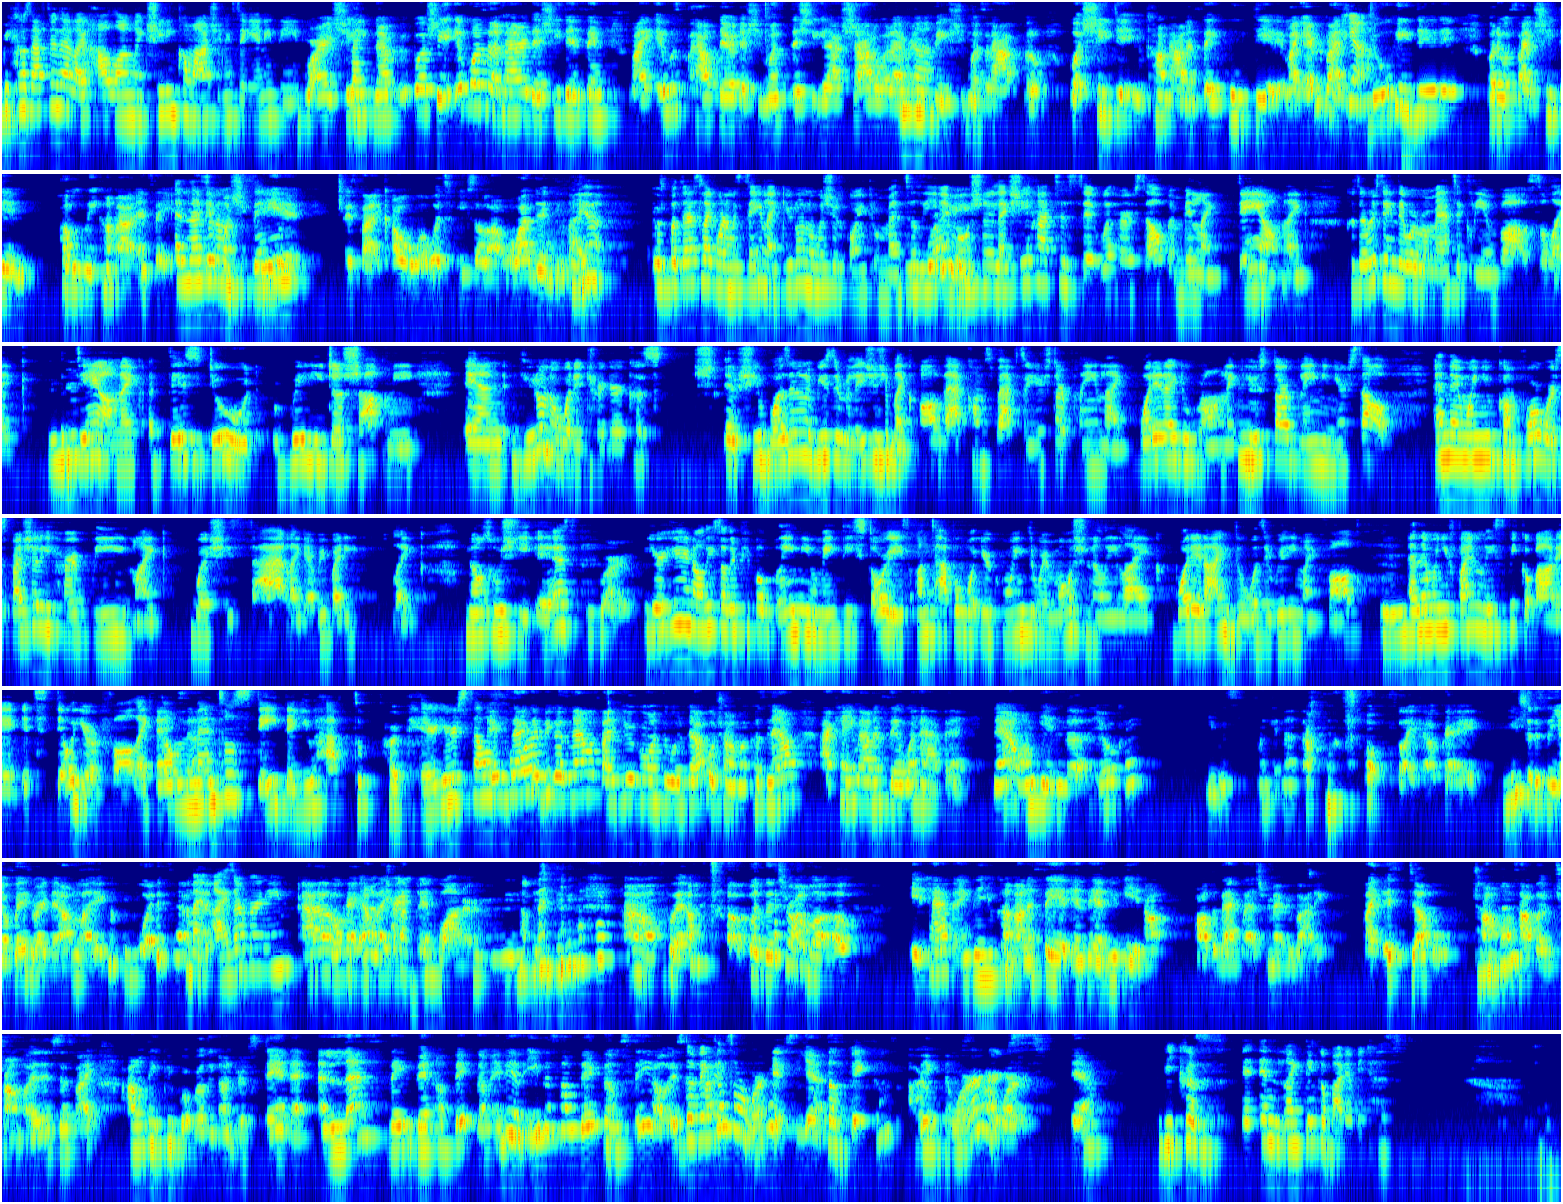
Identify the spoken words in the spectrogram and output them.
because after that like how long like she didn't come out she didn't say anything Right, she Like- never. Well, she it wasn't a matter that she didn't say like it was out there that she went that she got shot or whatever in Uh-huh. the face. She went to the hospital, but she didn't come out and say who did it. Like everybody Yeah. knew he did it, but it was like she didn't publicly come out and say it. And that's then what when I'm she saying. did, it's like, oh, well, what took you so long? Well, why didn't you? Like, yeah but that's like what i'm saying like you don't know what she was going through mentally Right. emotionally like she had to sit with herself and been like damn like because they were saying they were romantically involved so like mhm. damn, like this dude really just shot me, and you don't know what it triggered because if she was in an abusive relationship, like all that comes back. So you start playing like, what did I do wrong? Like you start blaming yourself, and then when you come forward, especially her being like where she's at, like everybody like knows who she is right, you're hearing all these other people blame you, make these stories on top of what you're going through emotionally. Like, what did I do? Was it really my fault? Mhm. And then when you finally speak about it, it's still your fault. Like the mental state that you have to prepare yourself for. exactly for. because now it's like you're going through a double trauma. Because now I came out and said what happened. Now I'm getting the you okay? He was blinking at that so it's like okay. You should have seen your face right now. I'm like, what is happening? My eyes are burning. Oh, okay. I'm I'm like, trying to drink water. um, but on top of the trauma of it happening, then you come out and say it, and then you get all, all the backlash from everybody. Like it's double trauma on top of trauma. And It's just like I don't think people really understand that unless they've been a victim, and then even some victims still. It's The like- victims are worse. Yes. The victims are Victims worse. are worse. Yeah. because and, like think about it because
